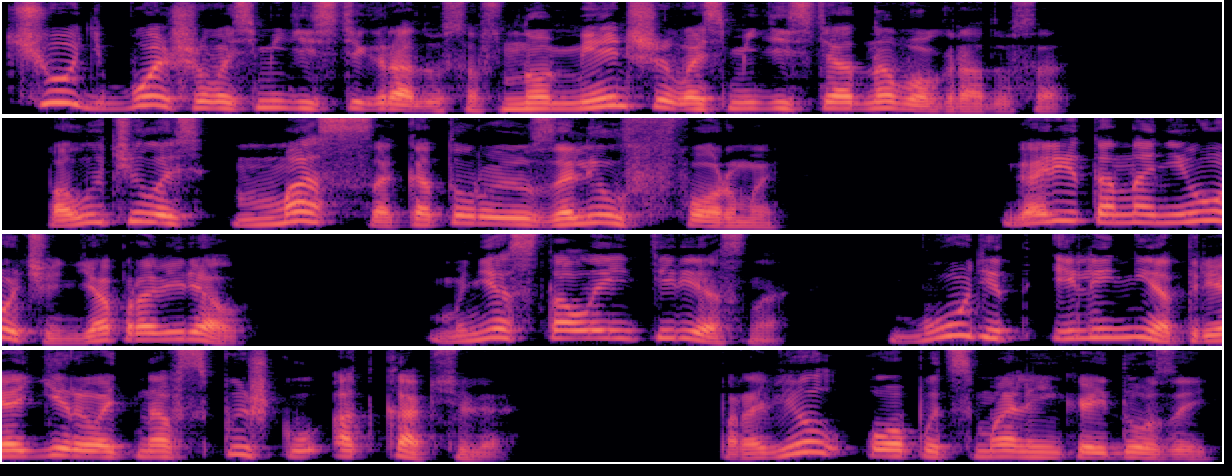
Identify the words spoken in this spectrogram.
чуть больше 80 градусов, но меньше 81 градуса. Получилась масса, которую залил в формы. Горит она не очень, я проверял. Мне стало интересно, будет или нет реагировать на вспышку от капсюля. Провел опыт с маленькой дозой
